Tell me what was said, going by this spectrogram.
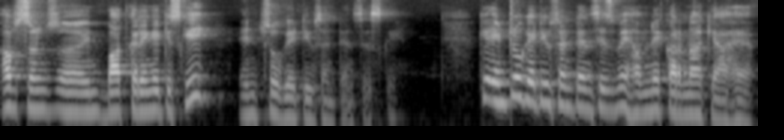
अब बात करेंगे किसकी? इंट्रोगेटिव सेंटेंसेस की। कि इंट्रोगेटिव सेंटेंसेस में हमने करना क्या है?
